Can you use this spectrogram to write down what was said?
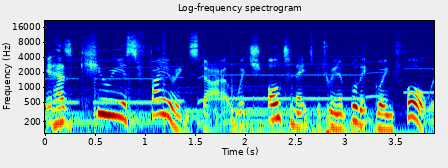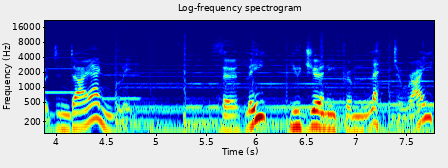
it has a curious firing style which alternates between a bullet going forwards and diagonally. Thirdly, you journey from left to right,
